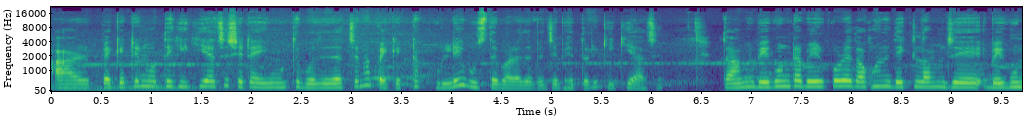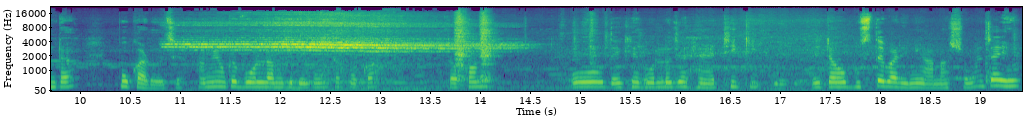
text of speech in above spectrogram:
আর প্যাকেটের মধ্যে কি কি আছে সেটা এই মুহূর্তে বোঝা যাচ্ছে না। প্যাকেটটা খুললেই বুঝতে পারা যাবে যে ভেতরে কি কি আছে। তো আমি বেগুনটা বের করে তখন দেখলাম যে বেগুনটা পোকা রয়েছে। আমি ওকে বললাম যে বেগুনটা পোকা। তখন ও দেখে বলল যে হ্যাঁ ঠিকই। এটা ও বুঝতে পারিনি আনার সময়। যাই হোক,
